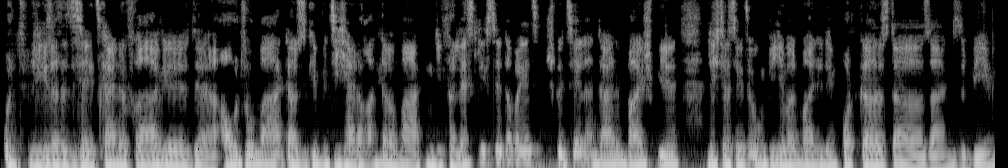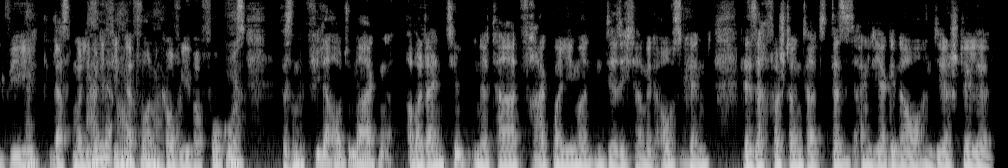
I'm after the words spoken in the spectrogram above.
Und wie gesagt, das ist ja jetzt keine Frage der Automarke. Also es gibt mit Sicherheit auch andere Marken, die verlässlich sind. Aber jetzt speziell an deinem Beispiel, nicht, dass jetzt irgendwie jemand meint in dem Podcast, da sagen sie BMW, lass mal lieber Alle die Finger von, kauf lieber Fokus. Ja. Das sind viele Automarken. Aber dein Tipp in der Tat, frag mal jemanden, der sich damit auskennt, der Sachverstand hat. Das ist eigentlich ja genau an der Stelle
